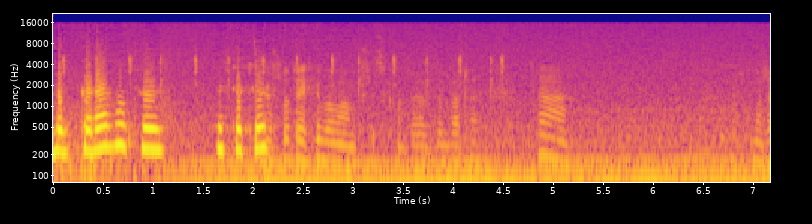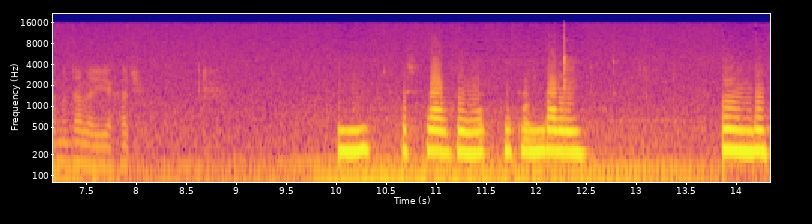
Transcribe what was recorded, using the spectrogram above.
Do garażu, czy jeszcze coś? Już tutaj chyba mam wszystko, zaraz zobaczę. Tak. Możemy dalej jechać. Mm, to sprawdzę, jak to tam dalej wygląda.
